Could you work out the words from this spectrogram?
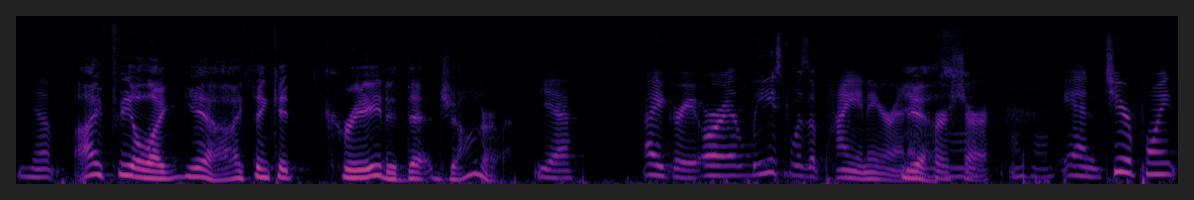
Yep. I feel like, yeah, I think it created that genre. Yeah, I agree. Or at least was a pioneer in it for sure. And to your point,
